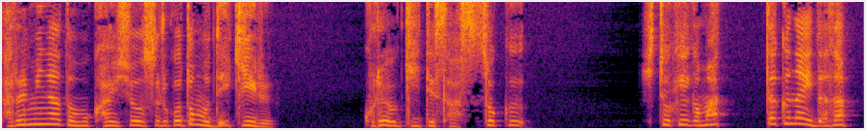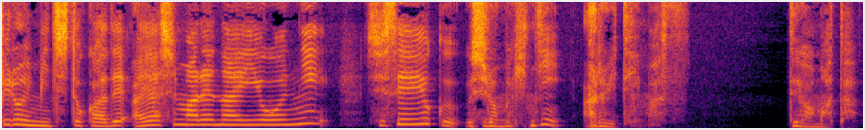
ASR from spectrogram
たるみなども解消することもできる。これを聞いて早速人気が全くないだだっ広い道とかで怪しまれないように姿勢よく後ろ向きに歩いています。ではまた。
